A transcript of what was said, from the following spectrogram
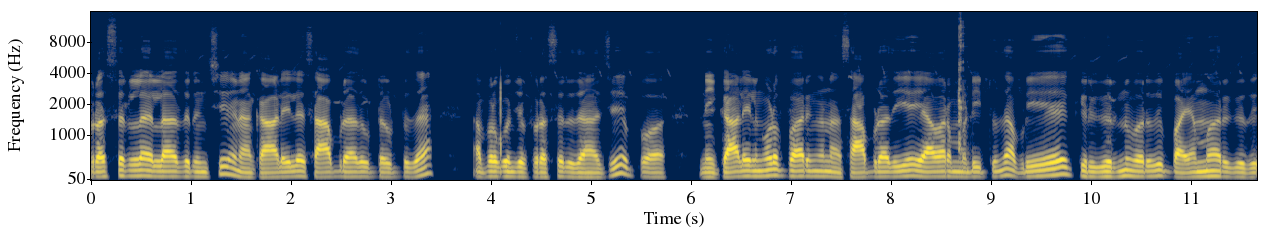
ப்ரெஷர்லாம் இல்லாத இருந்துச்சு. நான் காலையில் சாப்பிடாத விட்ட விட்டு தான் அப்புறம் கொஞ்சம் ப்ரெஷர் இதாச்சு. இப்போது இன்னைக்கு காலையிலும் கூட பாருங்கள் நான் சாப்பிடாதையே வியாபாரம் பண்ணிட்டு வந்து அப்படியே கிருகிருன்னு வருது. பயமாக இருக்குது.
